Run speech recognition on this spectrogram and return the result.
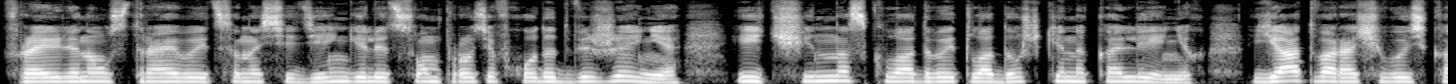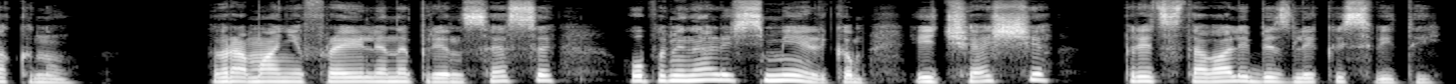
Фрейлина устраивается на сиденье лицом против хода движения и чинно складывает ладошки на коленях. Я отворачиваюсь к окну. В романе Фрейлины принцессы упоминались мельком и чаще представали безликой свитой.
